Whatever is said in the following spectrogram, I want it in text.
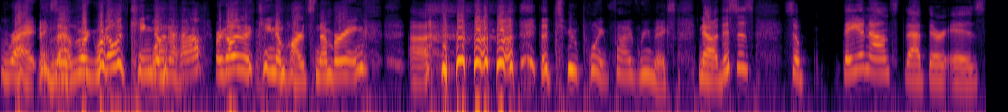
Right, exactly. We're, we're going with Kingdom. One and a half? We're going with Kingdom Hearts numbering, uh, the 2.5 remix. Now, this is so they announced that there is.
